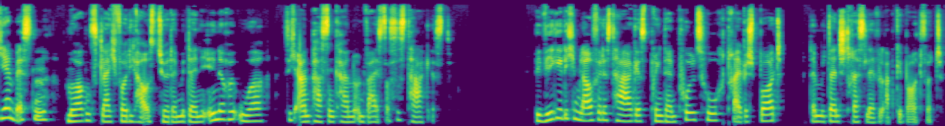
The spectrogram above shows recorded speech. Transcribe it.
Geh am besten morgens gleich vor die Haustür, damit deine innere Uhr sich anpassen kann und weiß, dass es Tag ist. Bewege dich im Laufe des Tages, bring deinen Puls hoch, treibe Sport, damit dein Stresslevel abgebaut wird.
